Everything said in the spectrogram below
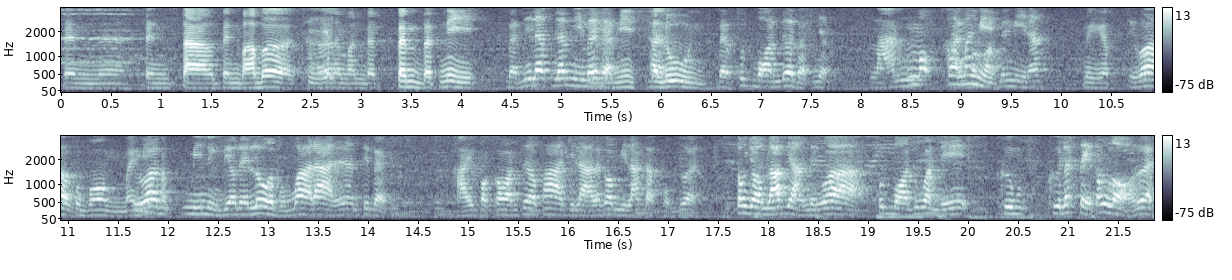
เป็นเอ่อเป็นสไตล์เป็น barber ที่เยอรมันแบบเป็นแบบนี้แบบนี้แล้วแล้วมีไหมแบบมี saloon แบบฟุตบอลด้วยแบบเนี่ยร้านไม่ก็ไม่มีขายของแบบไม่มีนะมีครับถือว่าฟุตบอลไม่ถือมีว่าครับมีหนึ่งเดียวในโลกผมว่าได้นะนั่นที่แบบขายอุปกรณ์เสื้อผ้ากีฬาแล้วก็มีร้านตัดผมด้วย ต้องยอมรับอย่างหนึ่งว่าฟุตบอลทุกวันนี้ คือคือนักเตะต้องหล่อด้วย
